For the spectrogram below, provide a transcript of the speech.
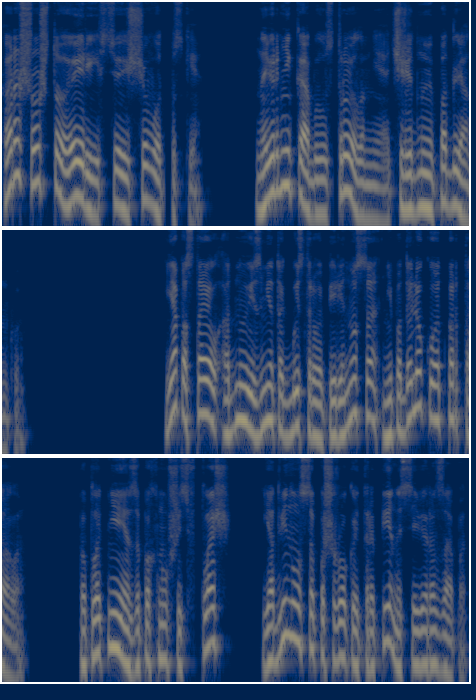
Хорошо, что Эри все еще в отпуске. Наверняка бы устроила мне очередную подлянку. Я поставил одну из меток быстрого переноса неподалеку от портала. Поплотнее запахнувшись в плащ, я двинулся по широкой тропе на северо-запад.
